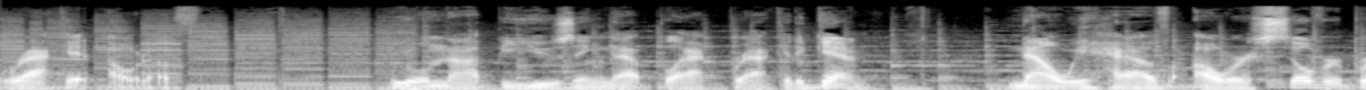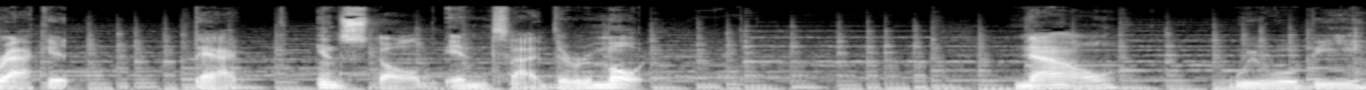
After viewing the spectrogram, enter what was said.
bracket out of. We will not be using that black bracket again. Now we have our silver bracket back installed inside the remote. Now we will be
